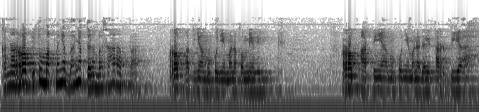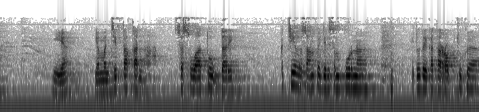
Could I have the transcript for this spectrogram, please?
Karena Rob itu maknanya banyak dalam bahasa Arab, Pak. Rob artinya mempunyai mana pemilik. Rob artinya mempunyai mana dari tarbiyah. Iya, yang menciptakan sesuatu dari kecil sampai jadi sempurna. Itu dari kata Rob juga.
